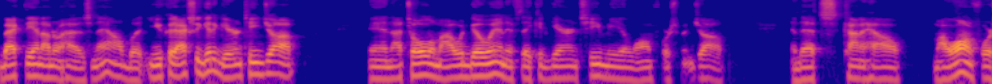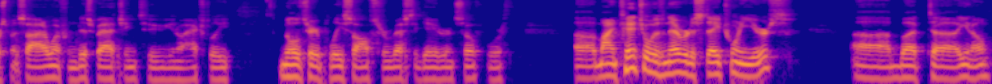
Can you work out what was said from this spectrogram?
back then, I don't know how it is now, but you could actually get a guaranteed job. And I told him I would go in if they could guarantee me a law enforcement job. And that's kind of how my law enforcement side, I went from dispatching to, you know, actually military police officer, investigator, and so forth. Uh, my intention was never to stay 20 years, uh, but, uh, you know,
